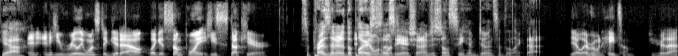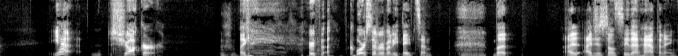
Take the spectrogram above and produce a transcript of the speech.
yeah, and and he really wants to get out, like at some point he's stuck here. He's the president of the Players no one wants him. Association. I just don't see him doing something like that. Yeah, well, everyone hates him. Did you hear that? Yeah, shocker. like, of course, everybody hates him, but I I just don't see that happening.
